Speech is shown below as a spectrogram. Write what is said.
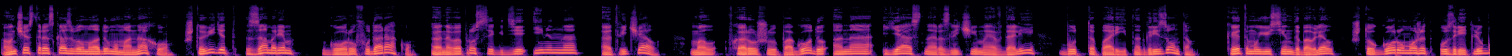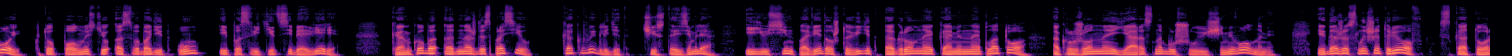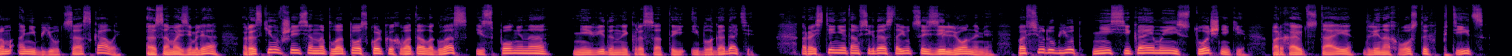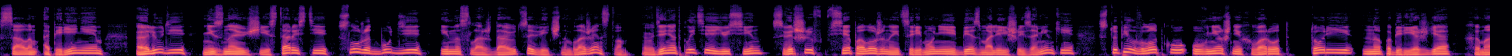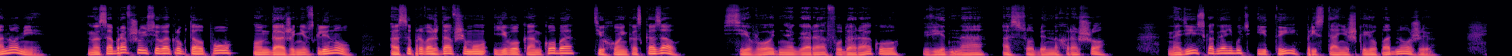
Он часто рассказывал молодому монаху, что видит за морем гору Фудараку, а на вопросы, где именно, отвечал, мол, в хорошую погоду она, ясно различимая вдали, будто парит над горизонтом. К этому Юсин добавлял, что гору может узреть любой, кто полностью освободит ум и посвятит себя вере. Канкоба однажды спросил, как выглядит чистая земля, и Юсин поведал, что видит огромное каменное плато, окруженное яростно бушующими волнами, и даже слышит рев, с которым они бьются о скалы. А сама земля, раскинувшаяся на плато, сколько хватало глаз, исполнена невиданной красоты и благодати. Растения там всегда остаются зелеными, повсюду бьют неиссякаемые источники, порхают стаи длиннохвостых птиц с алым оперением, а люди, не знающие старости, служат Будде и наслаждаются вечным блаженством. В день отплытия Юсин, свершив все положенные церемонии без малейшей заминки, ступил в лодку у внешних ворот Тории на побережье Хаманомии. На собравшуюся вокруг толпу он даже не взглянул, а сопровождавшему его Канкоба тихонько сказал «Сегодня гора Фудараку видна особенно хорошо. Надеюсь, когда-нибудь и ты пристанешь к ее подножию».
